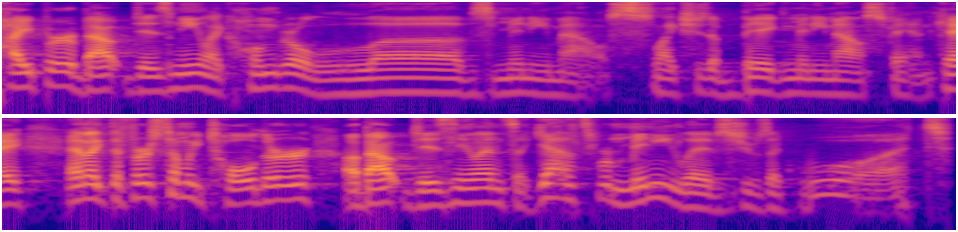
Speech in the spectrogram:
Piper about Disney, like Homegirl loves Minnie Mouse. Like she's a big Minnie Mouse fan, okay? And like the first time we told her about Disneyland, it's like, yeah, that's where Minnie lives. She was like, what?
